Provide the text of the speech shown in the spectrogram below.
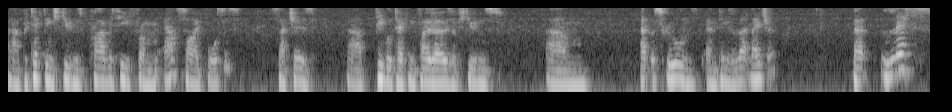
uh, protecting students' privacy from outside forces, such as uh, people taking photos of students um, at the school and, and, things of that nature. But less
